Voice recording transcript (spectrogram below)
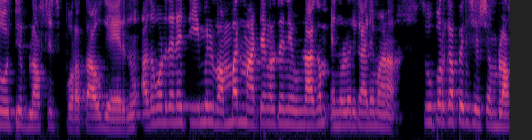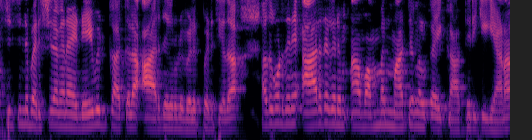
തോറ്റ് ബ്ലാസ്റ്റേഴ്സ് പുറത്താവുകയായിരുന്നു. അതുകൊണ്ട് തന്നെ ടീമിൽ വമ്പൻ മാറ്റങ്ങൾ തന്നെ ഉണ്ടാകും എന്നുള്ളൊരു കാര്യമാണ് സൂപ്പർ കപ്പിന് ശേഷം ബ്ലാസ്റ്റേഴ്സിന്റെ പരിശീലകനായ ഡേവിഡ് കാത്തല ആരാധകരോട് വെളിപ്പെടുത്തിയത്. അതുകൊണ്ട് തന്നെ ആരാധകരും ആ വമ്പൻ മാറ്റങ്ങൾക്കായി കാത്തിരിക്കുകയാണ്.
